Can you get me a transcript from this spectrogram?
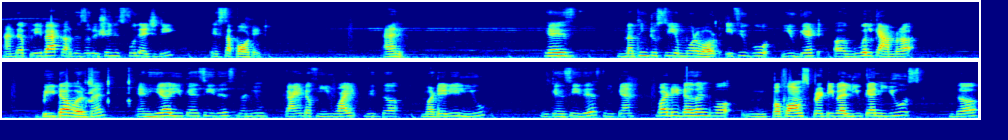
And the playback resolution is full HD is supported. And here is nothing to see more about. If you go you get a Google camera beta version and here you can see this the new kind of UI with the material U. You can see this you can but it doesn't work mm, performs pretty well. You can use the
